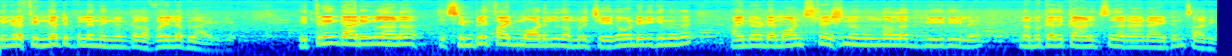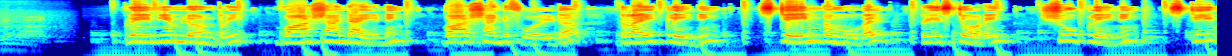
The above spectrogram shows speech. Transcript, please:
നിങ്ങളുടെ ഫിംഗർ ടിപ്പിൽ നിങ്ങൾക്ക് അവൈലബിൾ ആയിരിക്കും. ഇത്രയും കാര്യങ്ങളാണ് സിംപ്ലിഫൈഡ് മോഡലിൽ നമ്മൾ ചെയ്തുകൊണ്ടിരിക്കുന്നത്. അതിന്റെ ഒരു ഡെമോൺസ്ട്രേഷൻ എന്നുള്ള രീതിയിൽ നമുക്കത് കാണിച്ചു തരാനായിട്ടും സാധിക്കുന്നതാണ്. Premium laundry wash and ironing wash and fold dry cleaning stain removal restoring shoe cleaning steam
